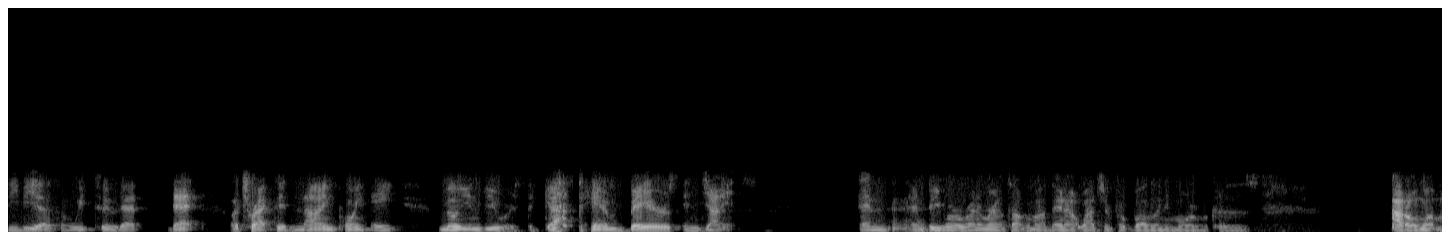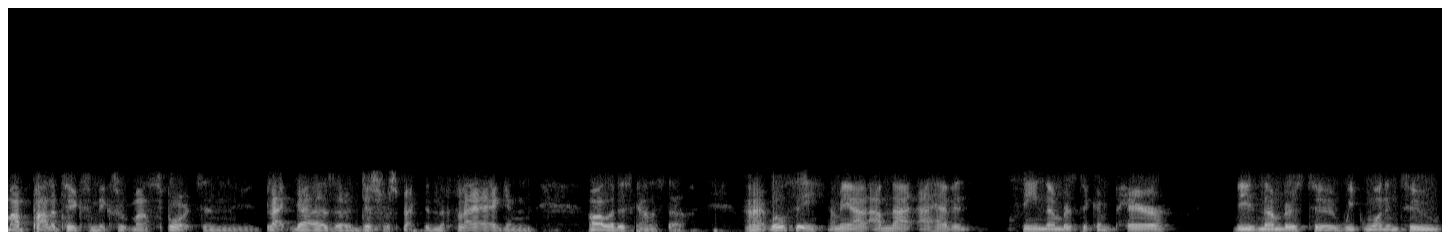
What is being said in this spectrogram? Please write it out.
CBS in week two. That that attracted 9.8 million viewers. The goddamn Bears and Giants. And and people are running around talking about they're not watching football anymore because I don't want my politics mixed with my sports and black guys are disrespecting the flag and all of this kind of stuff. All right, we'll see. I mean, I, I'm not. I haven't seen numbers to compare these numbers to week one and two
